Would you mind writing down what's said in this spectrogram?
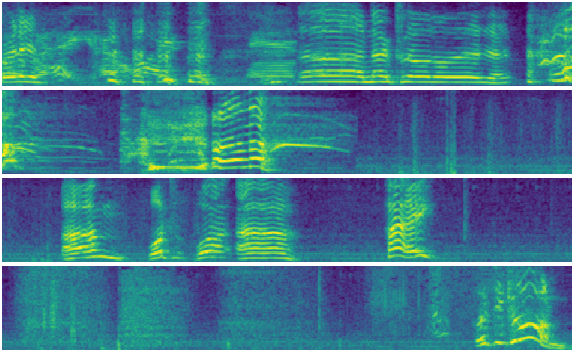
Brilliant. Uh, hey, you have a life, and No clue. what oh no. Um, what? What? Uh, hey. Where's he gone?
